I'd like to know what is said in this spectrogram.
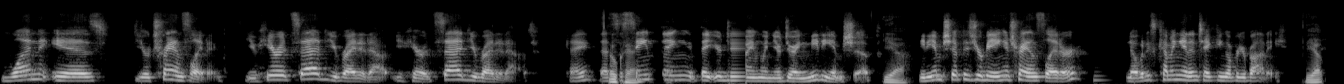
One is you're translating. You hear it said, you write it out. You hear it said, you write it out. Okay. That's Okay. the same thing that you're doing when you're doing mediumship. Yeah. Mediumship is you're being a translator. Nobody's coming in and taking over your body. Yep.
